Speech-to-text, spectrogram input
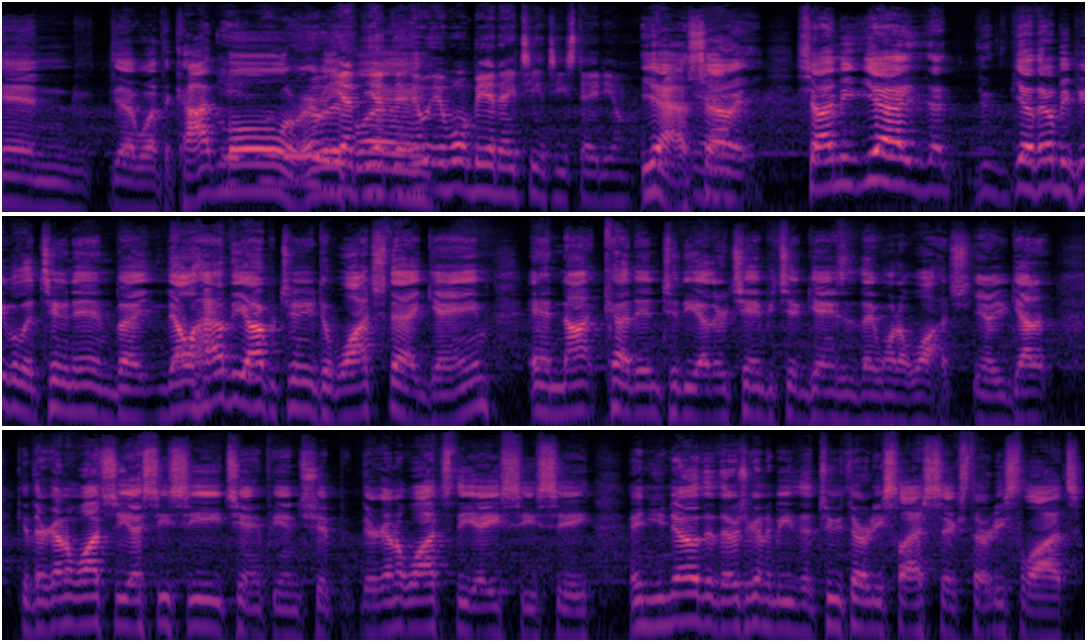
in uh, what the Cotton Bowl or wherever yeah, they play. yeah, it, it won't be at AT and T Stadium. Yeah, so Yeah. so I mean, yeah, that, yeah, there'll be people that tune in, but they'll have the opportunity to watch that game and not cut into the other championship games that they want to watch. You know, you got to they're going to watch the SEC championship, they're going to watch the ACC, and you know that those are going to be the two thirty slash six thirty slots.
